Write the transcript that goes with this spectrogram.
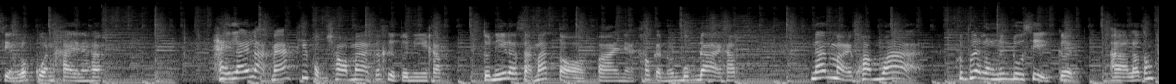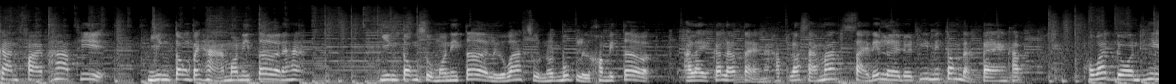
เสียงรบกวนใครนะครับไฮไลท์หลักนะที่ผมชอบมากก็คือตัวนี้ครับ ตัวนี้เราสามารถต่อไฟล์เนี่ยเข้ากับโน้ตบุ๊กได้ครับ นั่นหมายความว่าเพื่อนๆลองนึกดูสิเกิดเราต้องการไฟล์ภาพที่ยิงตรงไปหามอนิเตอร์นะฮะยิงตรงสู่มอนิเตอร์หรือว่าสู่โน้ตบุ๊กหรือคอมพิวเตอร์อะไรก็แล้วแต่นะครับ เราสามารถใส่ได้เลยโดยที่ไม่ต้องดัดแปลงครับ เพราะว่าโดนที่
